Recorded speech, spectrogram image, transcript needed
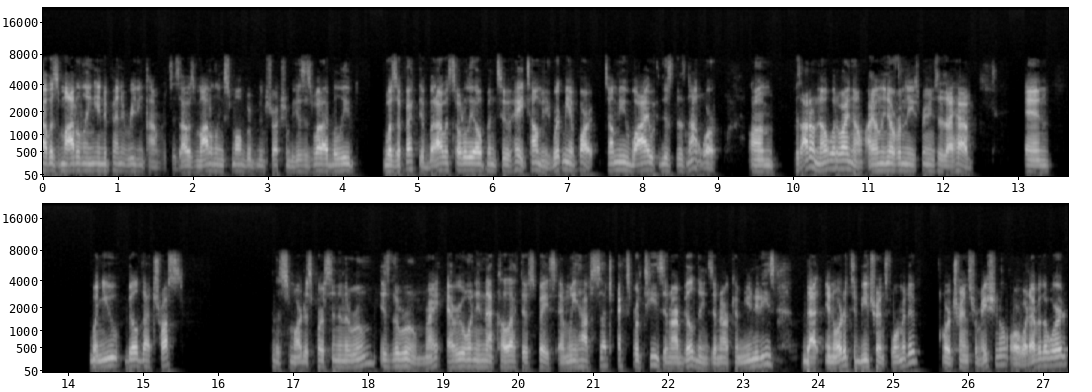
I was modeling independent reading conferences. I was modeling small group instruction because it's what I believed was effective. But I was totally open to, hey, tell me, rip me apart. Tell me why this does not work. Um, because I don't know. What do I know? I only know from the experiences I have. And when you build that trust, the smartest person in the room is the room, right? Everyone in that collective space. And we have such expertise in our buildings, in our communities, that in order to be transformative or transformational or whatever the word,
